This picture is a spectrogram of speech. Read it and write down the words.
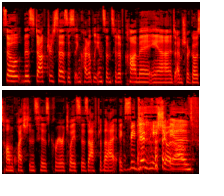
So, this doctor says this incredibly insensitive comment, and I'm sure goes home, questions his career choices after that. If he didn't, he should and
